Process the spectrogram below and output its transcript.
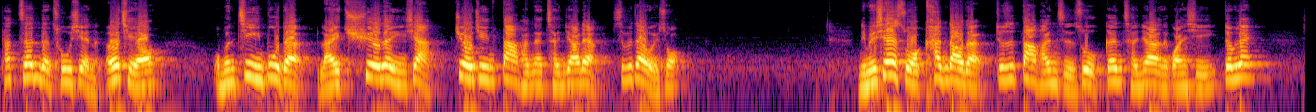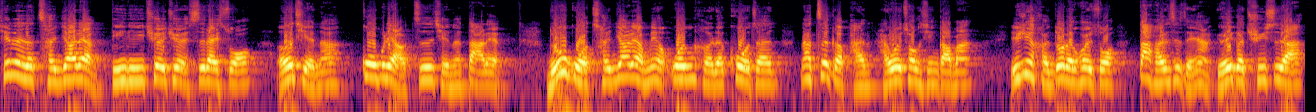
它真的出现了，而且哦，我们进一步的来确认一下，究竟大盘的成交量是不是在萎缩？你们现在所看到的就是大盘指数跟成交量的关系，对不对？现在的成交量的的确确是在缩，而且呢，过不了之前的大量。如果成交量没有温和的扩增，那这个盘还会创新高吗？也许很多人会说，大盘是怎样？有一个趋势啊，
